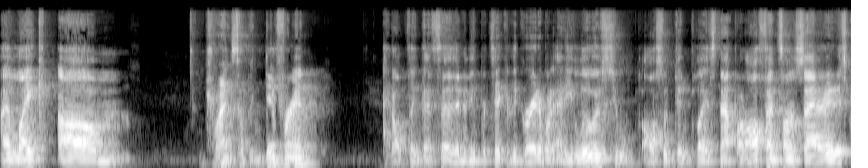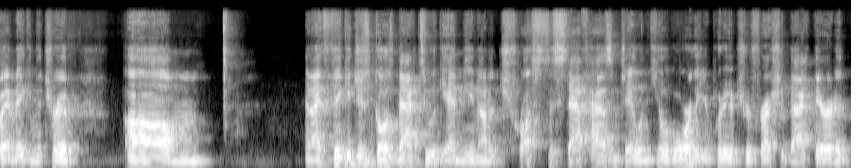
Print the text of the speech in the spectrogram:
I like um, trying something different. I don't think that says anything particularly great about Eddie Lewis, who also didn't play a snap on offense on Saturday despite making the trip. Um, and I think it just goes back to again the amount of trust the staff has in Jalon Kilgore that you're putting a true freshman back there to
